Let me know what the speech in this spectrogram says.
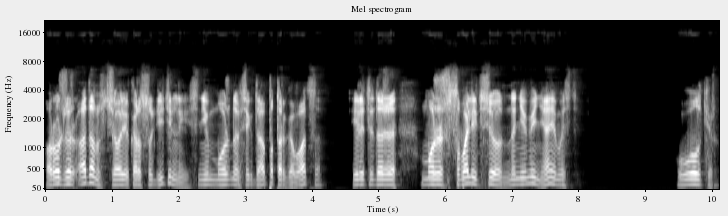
Роджер Адамс человек рассудительный, с ним можно всегда поторговаться. Или ты даже можешь свалить все на невменяемость. Уолтер,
